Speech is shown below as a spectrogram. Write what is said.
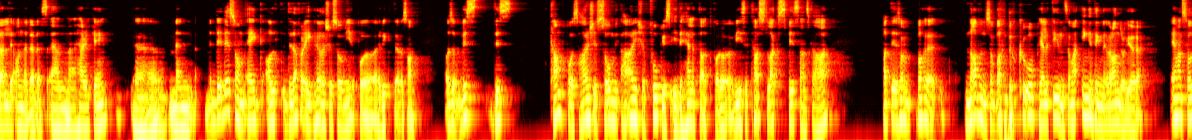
Veldig annerledes enn eh, Harry Kane. Uh, men, men det det alt, Det er derfor jeg hører ikke så mye på rykter og sånt. Altså, hvis, hvis Campos har ikke, så har ikke fokus i det hele tatt for å vise hva slags spiss han skal ha, at det er sånn bare navn som bare dukker opp hele tiden, som har ingenting med hverandre å gjøre. Er han så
